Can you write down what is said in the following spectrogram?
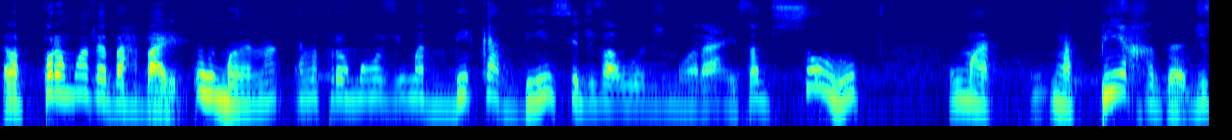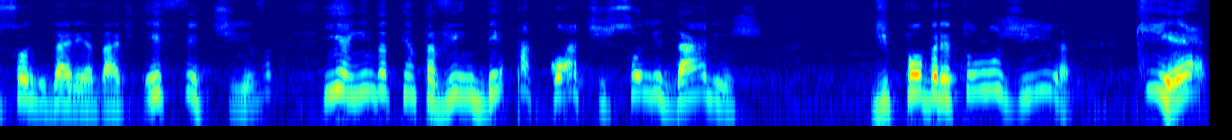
Ela promove a barbárie humana, ela promove uma decadência de valores morais absoluta, uma, uma perda de solidariedade efetiva e ainda tenta vender pacotes solidários de pobretologia, que é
